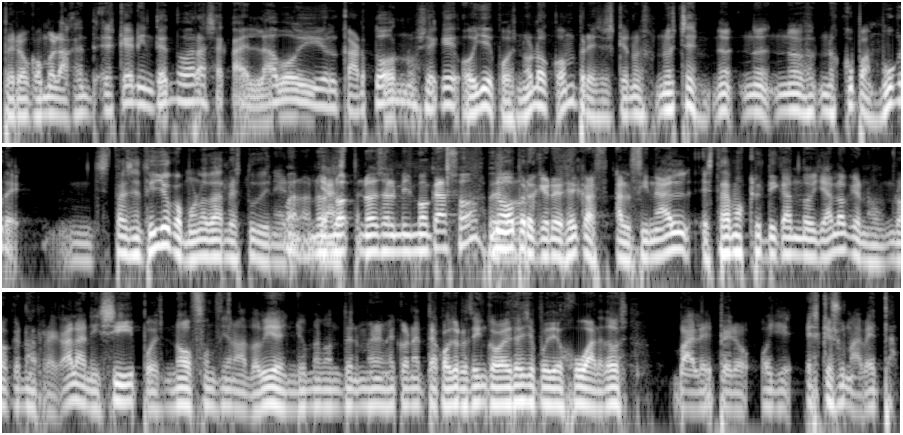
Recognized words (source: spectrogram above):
Pero como la gente, es que Nintendo ahora saca el labo y el cartón, no sé qué, oye, pues no lo compres, es que no, no, eches- no, no, no- no escupas mugre. Es tan sencillo como no darles tu dinero. Bueno, no es, lo- está. no es el mismo caso, pero, No, pero quiero decir que al, al final estamos criticando ya lo que, nos, lo que nos regalan y sí, pues no ha funcionado bien. Yo me, me, me conecté cuatro o cinco veces y he podido jugar dos. Vale, pero oye, es que es una beta.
